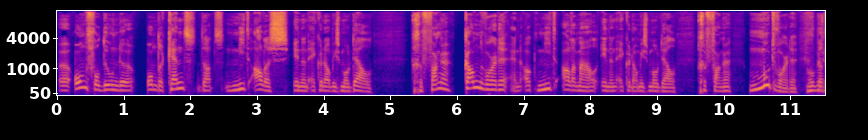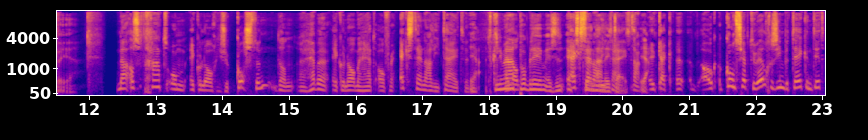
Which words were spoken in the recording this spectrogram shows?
uh, onvoldoende onderkent dat niet alles in een economisch model gevangen kan worden en ook niet allemaal in een economisch model gevangen moet worden. Hoe bedoel dat, je? Nou, als het gaat om ecologische kosten, dan hebben economen het over externaliteiten. Ja, het klimaatprobleem is een externaliteit. externaliteit. Nou, ja. Kijk, uh, ook conceptueel gezien betekent dit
